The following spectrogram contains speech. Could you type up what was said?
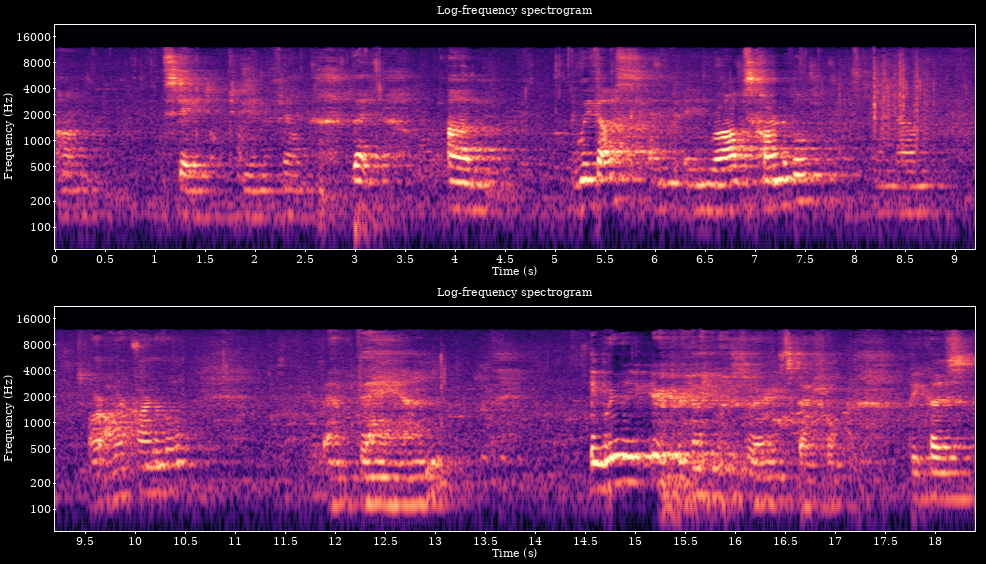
um, stayed to be in the film. But um, with us and in Rob's carnival, and, um, or our carnival, and then it really, it really was very special because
